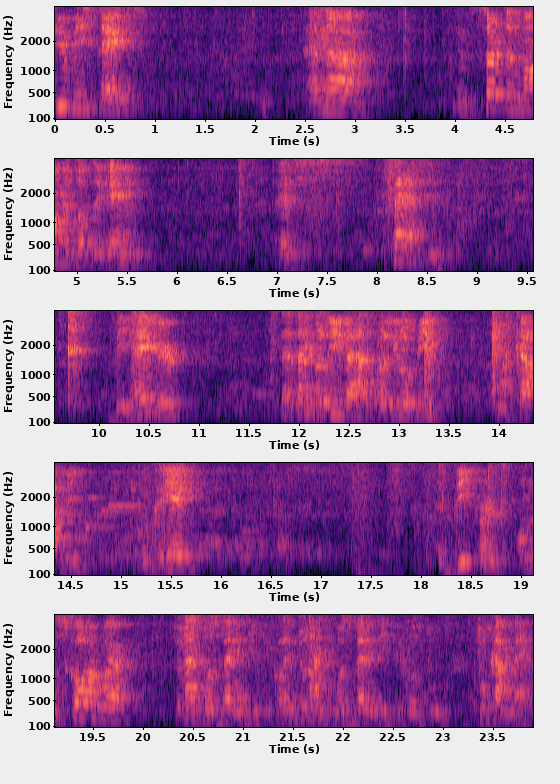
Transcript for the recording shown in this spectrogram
Few mistakes, and uh, in certain moment of the game, a passive behavior that I believe helped a little bit Maccabi to create a difference on the score where tonight was very difficult and tonight was very difficult to, to come back.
